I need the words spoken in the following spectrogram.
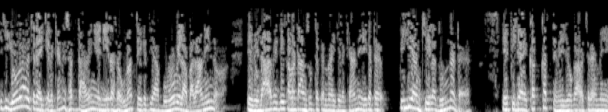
ඉතින් යෝගාවචරය කියලා කියන්නේ සද්ධාවෙන් ඒ නීරස වුණත් ඒක දිහා බොහෝ වෙලා බලාන ඉන්නවා. ඒ වෙලාවේදී කමඨාන් සුද්ධ කරනවා කියලා කියන්නේ ඒකට පිළියම් කියලා දුන්නට ඒ පිළිය එකක්වත් නෙමෙයි යෝගාවචරය මේ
